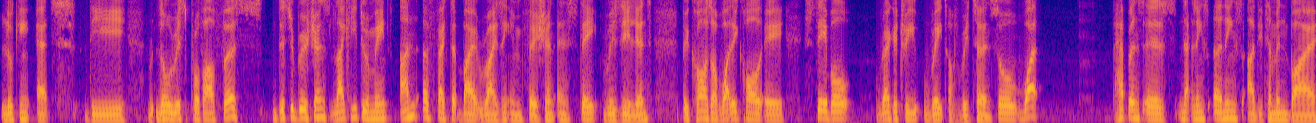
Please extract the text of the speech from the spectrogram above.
looking at the low risk profile first. Distributions likely to remain unaffected by rising inflation and stay resilient because of what they call a stable regulatory rate of return. So what happens is Netlink's earnings are determined by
